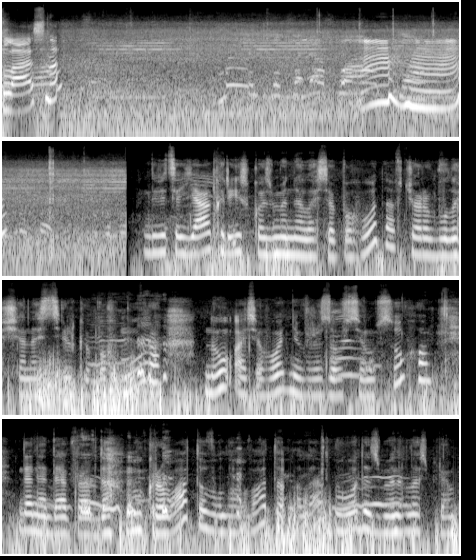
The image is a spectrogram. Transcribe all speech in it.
Класно? Дивіться, як різко змінилася погода. Вчора було ще настільки похмуро, ну а сьогодні вже зовсім сухо. Де-не-де, правда, мокровато, вологовато, але погода змінилась прям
